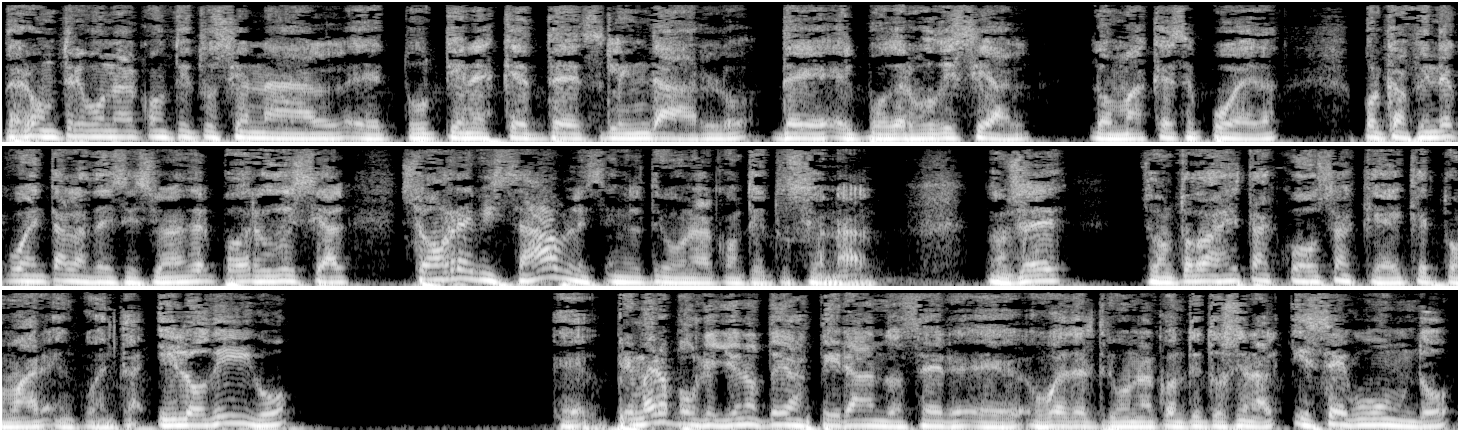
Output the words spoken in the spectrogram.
Pero un Tribunal Constitucional, eh, tú tienes que deslindarlo del Poder Judicial lo más que se pueda, porque a fin de cuentas las decisiones del Poder Judicial son revisables en el Tribunal Constitucional. Entonces, son todas estas cosas que hay que tomar en cuenta. Y lo digo eh, primero porque yo no estoy aspirando a ser eh, juez del Tribunal Constitucional y segundo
